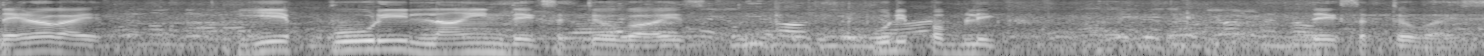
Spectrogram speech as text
देख रहे हो गाइस ये पूरी लाइन देख सकते हो गाइस पूरी पब्लिक देख सकते हो गाइस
